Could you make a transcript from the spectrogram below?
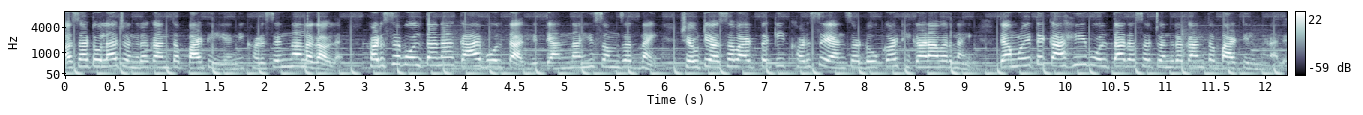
असा टोला चंद्रकांत पाटील यांनी खडसेंना लगावलाय. खडसे बोलताना काय बोलतात हे त्यांनाही समजत नाही. शेवटी असं वाटतं की खडसे यांचं डोकं ठिकाणावर नाही. त्यामुळे ते काही बोलतात असं चंद्रकांत पाटील म्हणाले.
